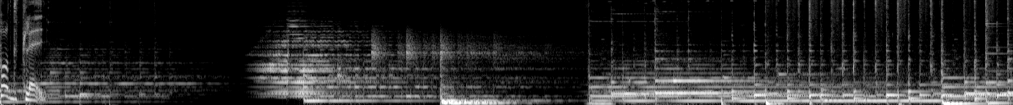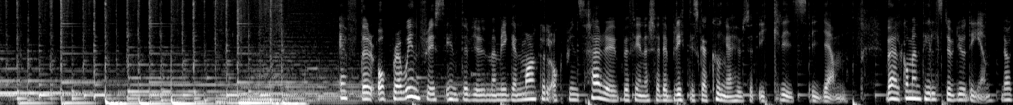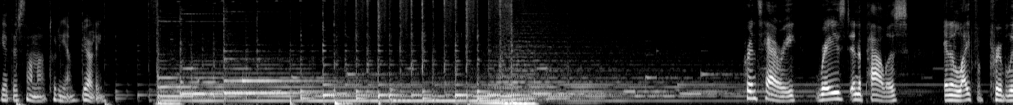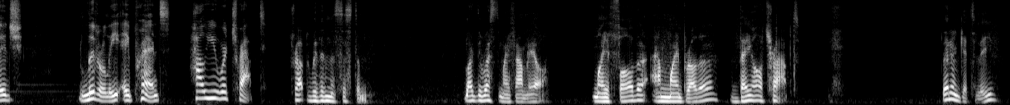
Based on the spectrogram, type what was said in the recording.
Podplay. Efter Oprah Winfreys intervju med Meghan Markle och prins Harry befinner sig det brittiska kungahuset i kris igen. Välkommen till Studio DN. Jag heter Sanna Thorén Björling. Prince Harry, raised in a palace, in a life of privilege, literally a prince, how you were trapped. Trapped within the system, like the rest of my family are. My father and my brother, they are trapped. They don't get to leave.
